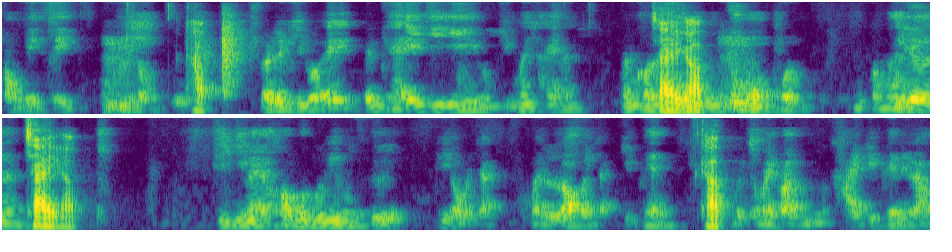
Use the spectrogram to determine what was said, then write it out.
สองสี่สี่ที่ต้องดูครับ เราจะคิดว่าเอ๊ะเป็นแค่ AGE จริงๆไม่ใช่นะ มันคอนใช่ครับ ชั่วโมงคนค่อนข้างเยอะนะ ใช่ครับ จริงๆแล้วข้อมูลพวกนี้มันคือพี่เอามาจากมันลอกมาจากกิฟเพนครับ สมัยก่อนขายกิฟเพนให้เรา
